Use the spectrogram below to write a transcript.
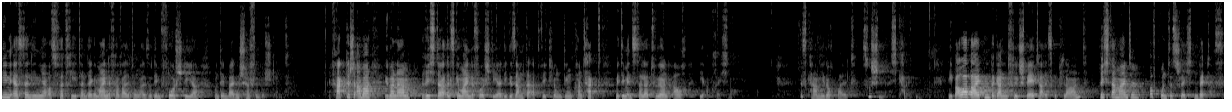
die in erster Linie aus Vertretern der Gemeindeverwaltung, also dem Vorsteher und den beiden Schöffen bestand. Faktisch aber übernahm Richter als Gemeindevorsteher die gesamte Abwicklung, den Kontakt mit dem Installateur und auch die Abrechnung. Es kam jedoch bald zu Schwierigkeiten. Die Bauarbeiten begannen viel später als geplant. Richter meinte, aufgrund des schlechten Wetters.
